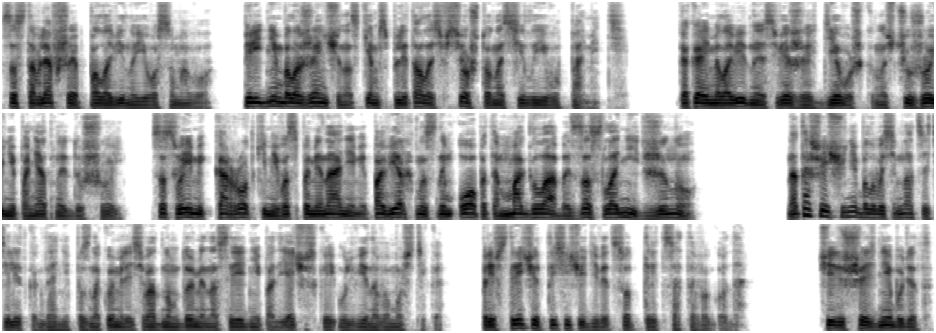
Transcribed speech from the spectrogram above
составлявшая половину его самого. Перед ним была женщина, с кем сплеталось все, что носило его память. Какая миловидная свежая девушка, но с чужой непонятной душой, со своими короткими воспоминаниями, поверхностным опытом могла бы заслонить жену. Наташе еще не было 18 лет, когда они познакомились в одном доме на Средней Подьяческой у Львиного мостика при встрече 1930 года. Через шесть дней будет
